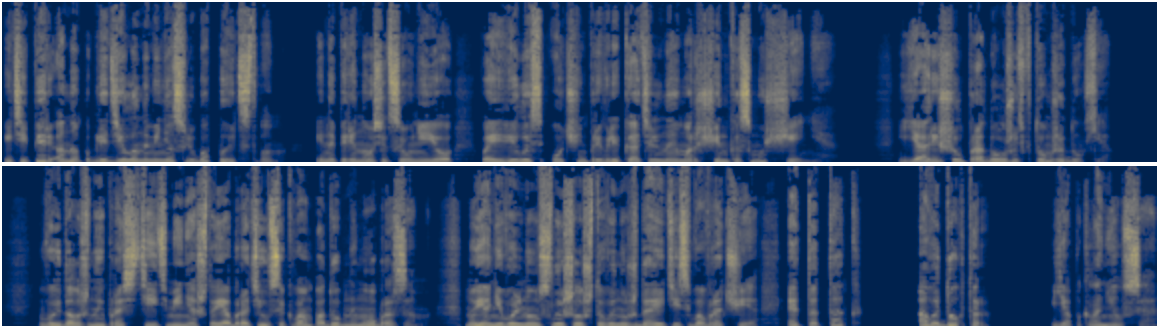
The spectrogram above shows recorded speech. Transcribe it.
и теперь она поглядела на меня с любопытством, и на переносице у нее появилась очень привлекательная морщинка смущения. Я решил продолжить в том же духе. Вы должны простить меня, что я обратился к вам подобным образом, но я невольно услышал, что вы нуждаетесь во враче. Это так? А вы доктор?» Я поклонился.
